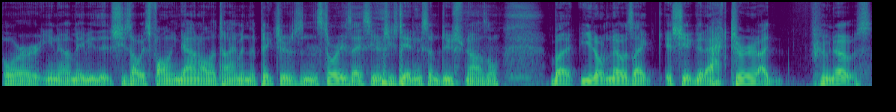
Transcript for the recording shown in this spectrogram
or, you know, maybe that she's always falling down all the time in the pictures and the stories I see, or she's dating some douche nozzle. But you don't know, it's like, is she a good actor? I, who knows?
